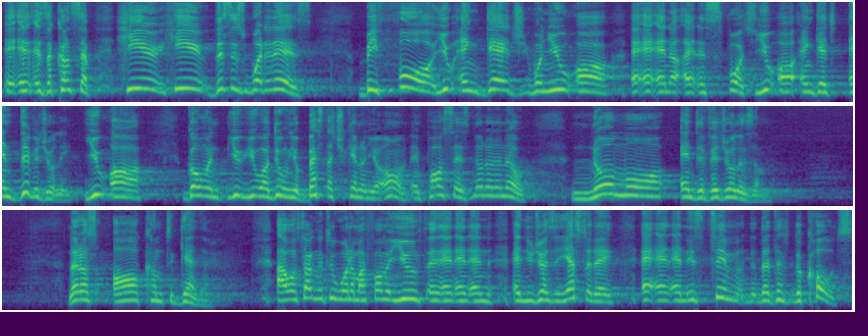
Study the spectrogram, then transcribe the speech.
is a concept. Here, here, this is what it is. Before you engage, when you are in, in, in sports, you are engaged individually. You are going, you, you are doing your best that you can on your own. And Paul says, no, no, no, no. No more individualism. Let us all come together. I was talking to one of my former youth in, in, in, in New Jersey yesterday, and, and his team, the, the, the Colts.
